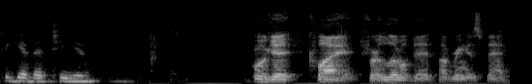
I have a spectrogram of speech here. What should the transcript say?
to give it to you. We'll get quiet for a little bit. I'll bring us back.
